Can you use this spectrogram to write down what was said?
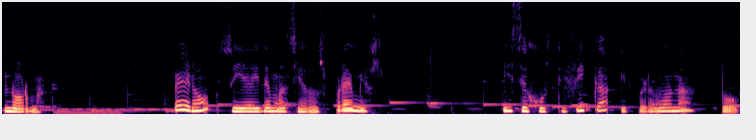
norma, pero sí hay demasiados premios y se justifica y perdona todo.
